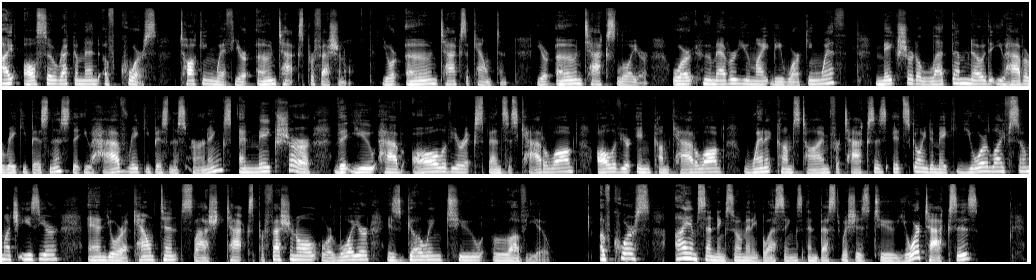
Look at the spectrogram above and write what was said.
I also recommend, of course, talking with your own tax professional, your own tax accountant, your own tax lawyer, or whomever you might be working with Make sure to let them know that you have a Reiki business, that you have Reiki business earnings, and make sure that you have all of your expenses cataloged, all of your income cataloged. When it comes time for taxes, it's going to make your life so much easier, and your accountant slash tax professional or lawyer is going to love you. Of course, I am sending so many blessings and best wishes to your taxes.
